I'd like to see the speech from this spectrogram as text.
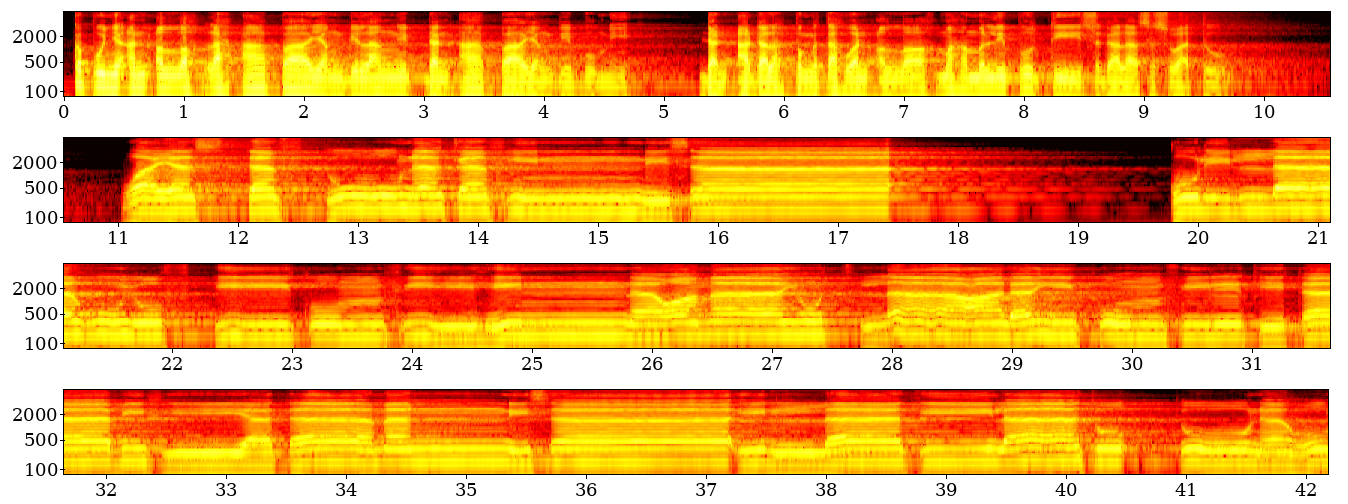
Kepunyaan Allah lah apa yang di langit dan apa yang di bumi, dan adalah pengetahuan Allah maha meliputi segala sesuatu. وَيَسْتَفْتُونَكَ فِي النِّسَاءِ قل الله يفتيكم فيهن وما يتلى عليكم في الكتاب في يتامى النساء اللاتي لا تؤتونهن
